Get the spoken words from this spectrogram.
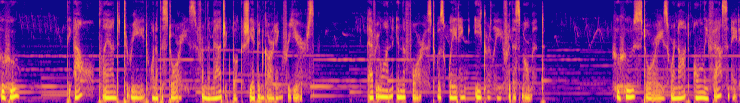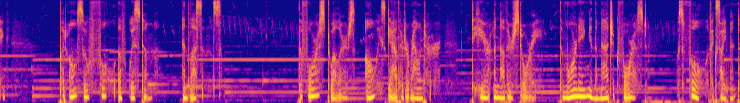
Huhu the owl planned to read one of the stories from the magic book she had been guarding for years. Everyone in the forest was waiting eagerly for this moment. Hoo's stories were not only fascinating, but also full of wisdom and lessons. The forest dwellers always gathered around her to hear another story. The morning in the magic forest was full of excitement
